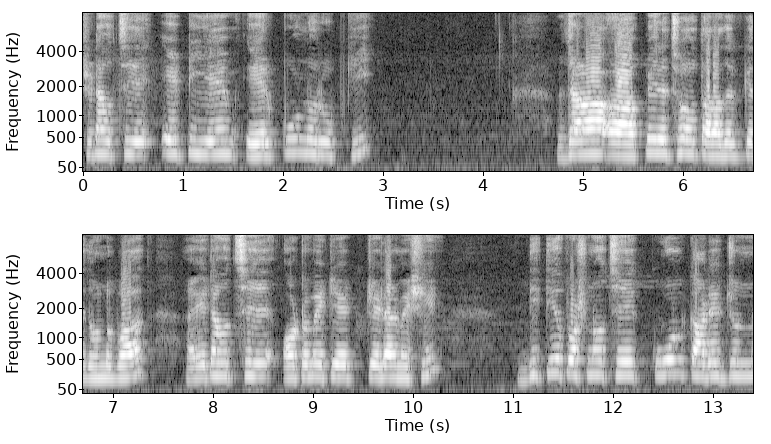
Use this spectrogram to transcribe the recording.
সেটা হচ্ছে এটিএম এর পূর্ণরূপ কি? যারা পেরেছ তাদেরকে ধন্যবাদ। এটা হচ্ছে অটোমেটেড ট্রেডার মেশিন দ্বিতীয় প্রশ্ন হচ্ছে, কোন কার্ডের জন্য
